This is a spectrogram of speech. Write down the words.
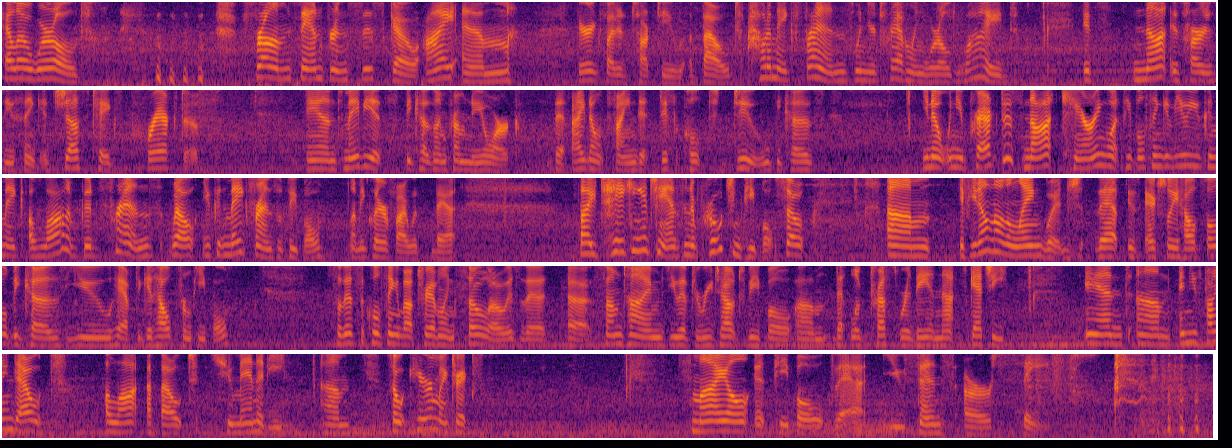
Hello world from San Francisco. I am very excited to talk to you about how to make friends when you're traveling worldwide. It's not as hard as you think. It just takes practice. And maybe it's because I'm from New York that I don't find it difficult to do because you know, when you practice not caring what people think of you, you can make a lot of good friends. Well, you can make friends with people. Let me clarify with that. By taking a chance and approaching people. So, um, if you don't know the language, that is actually helpful because you have to get help from people so that's the cool thing about traveling solo is that uh, sometimes you have to reach out to people um, that look trustworthy and not sketchy. And, um, and you find out a lot about humanity. Um, so here are my tricks. Smile at people that you sense are safe.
